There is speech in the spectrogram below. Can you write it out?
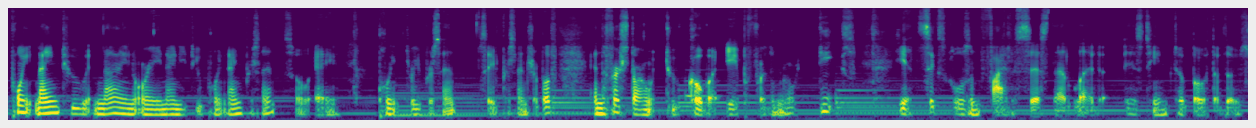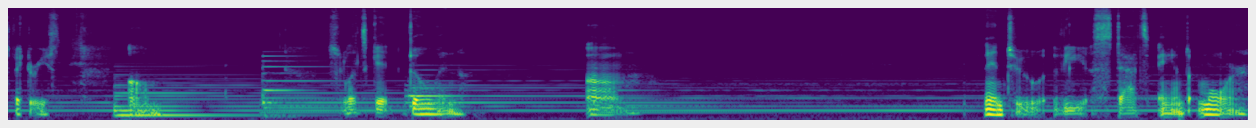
.929 or a 92.9%, so a 0.3% save percentage above. And the first star went to Koba Ape for the Nordiques. He had six goals and five assists that led his team to both of those victories. Um, so let's get going. Um, into the stats and more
